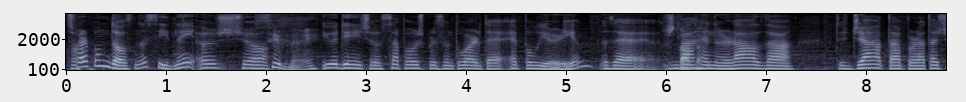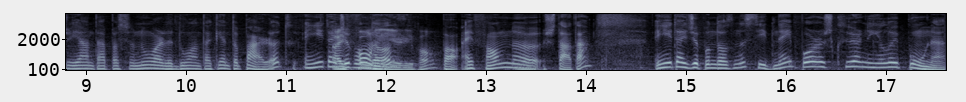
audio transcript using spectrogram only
Çfarë po ndodh në Sydney është që Sydney. ju e dini që sapo është prezantuar ky Apple i ri dhe mbahen radha të gjata për ata që janë të apasionuar dhe duan ta kenë të parët. E njëjta gjë po ndodh. iPhone po. Po, iPhone mm. 7-a. Uh, e njëjta gjë po ndodh në Sydney, por është kthyer në një lloj pune.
